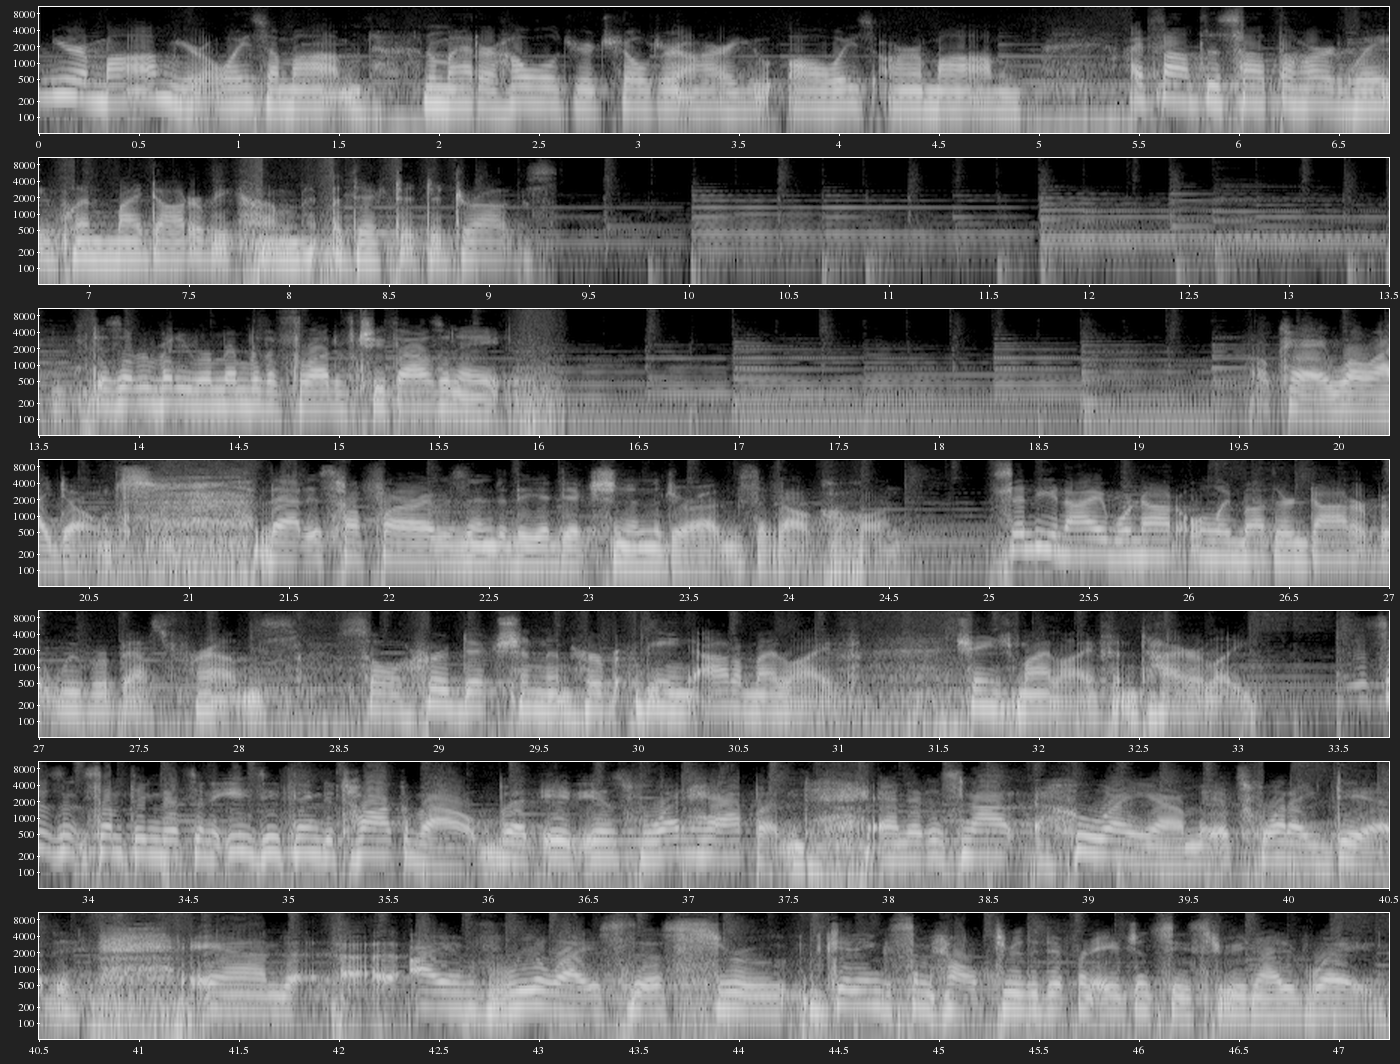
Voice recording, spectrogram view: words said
When you're a mom, you're always a mom. No matter how old your children are, you always are a mom. I found this out the hard way when my daughter became addicted to drugs. Does everybody remember the flood of 2008? Okay, well, I don't. That is how far I was into the addiction and the drugs of alcohol. Cindy and I were not only mother and daughter, but we were best friends. So her addiction and her being out of my life changed my life entirely. This isn't something that's an easy thing to talk about, but it is what happened, and it is not who I am, it's what I did. And uh, I have realized this through getting some help through the different agencies through United Way.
